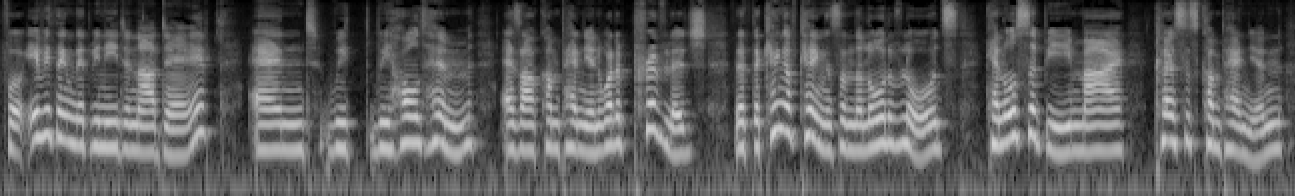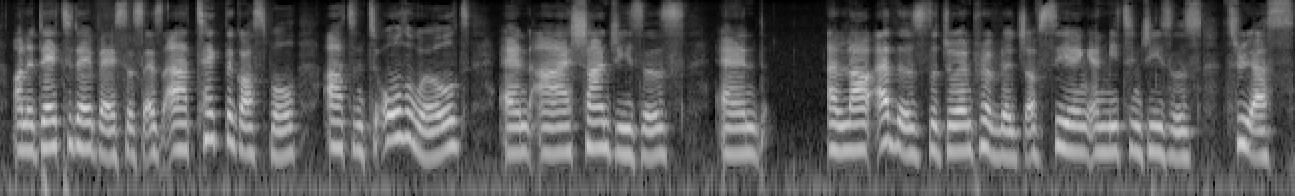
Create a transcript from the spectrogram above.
for everything that we need in our day. And we we hold him as our companion. What a privilege that the King of Kings and the Lord of Lords can also be my closest companion on a day to day basis as I take the gospel out into all the world and I shine Jesus and allow others the joy and privilege of seeing and meeting Jesus through us.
